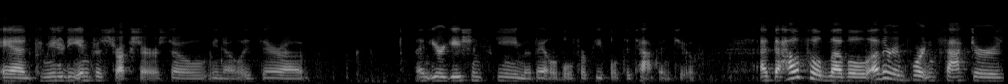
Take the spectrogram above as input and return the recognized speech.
and community infrastructure. So, you know, is there a, an irrigation scheme available for people to tap into? At the household level, other important factors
